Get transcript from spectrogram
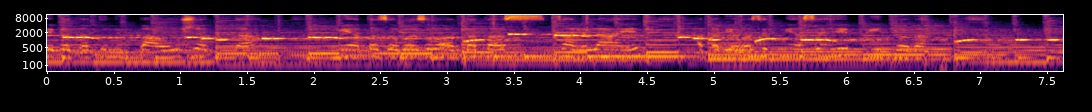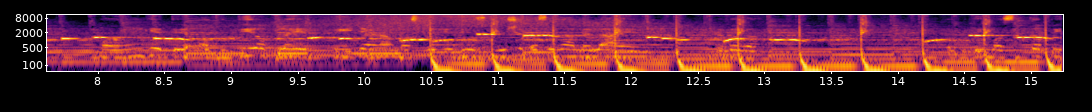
हे बघा तुम्ही पाहू शकता. मी आता जवळजवळ अर्धा तास झालेला आहे. आता व्यवस्थित मी असं हे पीठ बघा. मळून घेते. अगदी आपलं हे पीठ आहे ना मस्त की भुसभुशीत असं झालेलं आहे. हे बघा. मस्त पी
